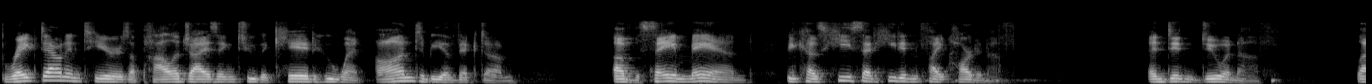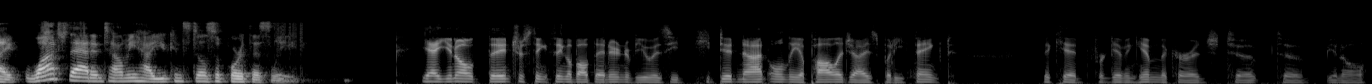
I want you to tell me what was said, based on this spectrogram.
break down in tears apologizing to the kid who went on to be a victim of the same man because he said he didn't fight hard enough and didn't do enough. Like, watch that and tell me how you can still support this league. Yeah, you know, the interesting thing about that interview is he he did not only apologize, but he thanked the kid for giving him the courage to to, you know,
